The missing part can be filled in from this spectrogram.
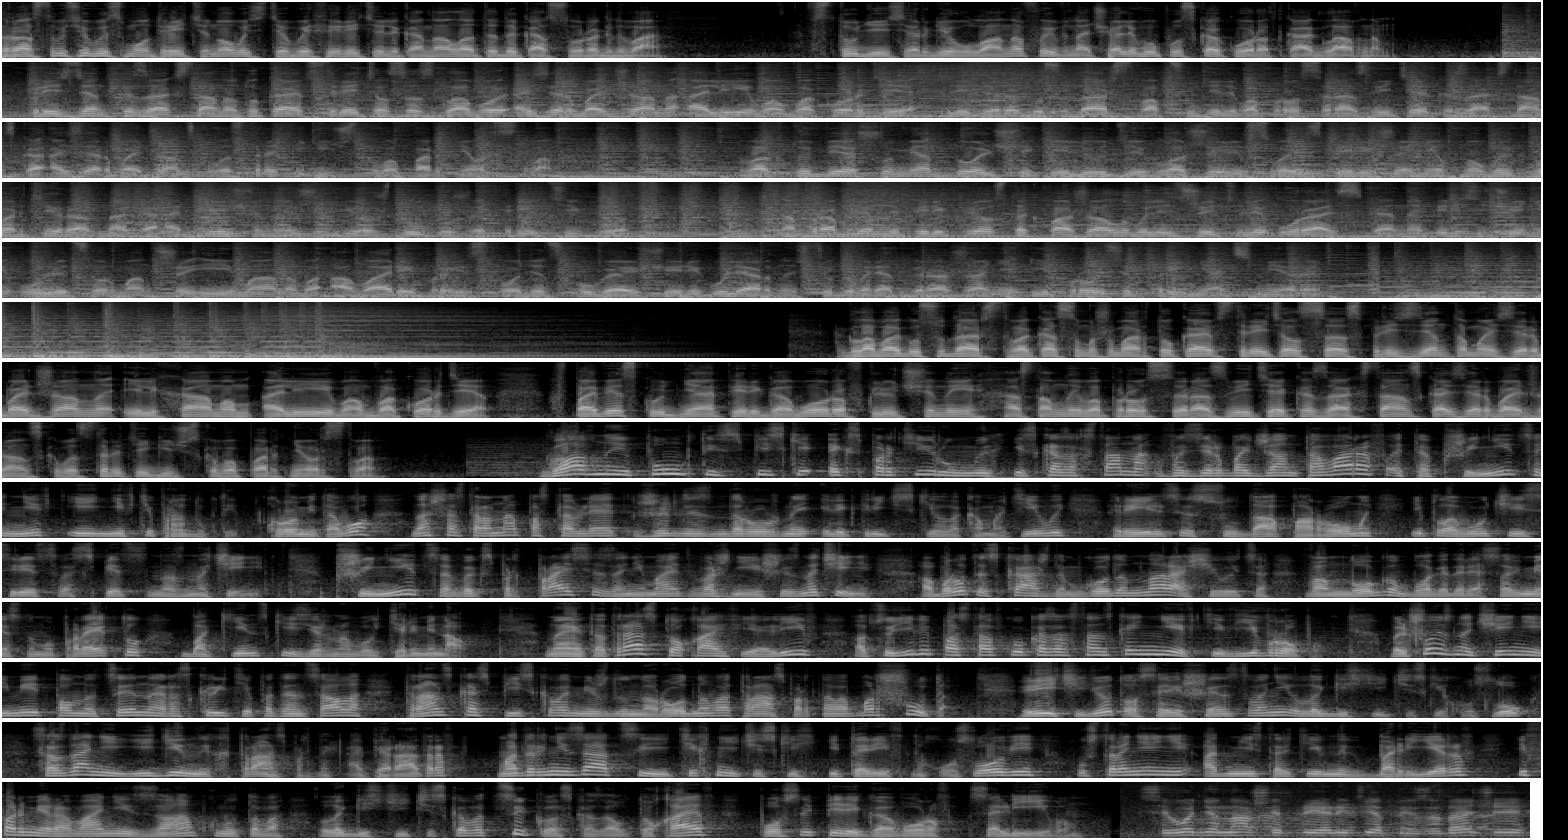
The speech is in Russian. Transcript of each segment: Здравствуйте, вы смотрите новости в эфире телеканала ТДК-42. В студии Сергей Уланов и в начале выпуска коротко о главном. Президент Казахстана Тукаев встретился с главой Азербайджана Алиевым в Аккорде. Лидеры государства обсудили вопросы развития казахстанско-азербайджанского стратегического партнерства. В Актубе шумят дольщики. Люди вложили свои сбережения в новые квартиры, однако обещанное жилье ждут уже третий год. На проблемный перекресток пожаловались жители Уральска. На пересечении улиц Урманши и Иманова аварии происходят с пугающей регулярностью, говорят горожане, и просят принять меры. Глава государства Касым Жумар Тукаев встретился с президентом Азербайджана Ильхамом Алиевым в Аккорде. В повестку дня переговоров включены основные вопросы развития казахстанско-азербайджанского стратегического партнерства. Главные пункты в списке экспортируемых из Казахстана в Азербайджан товаров – это пшеница, нефть и нефтепродукты. Кроме того, наша страна поставляет железнодорожные электрические локомотивы, рельсы, суда, паромы и плавучие средства спецназначения. Пшеница в экспорт-прайсе занимает важнейшее значение. Обороты с каждым годом наращиваются, во многом благодаря совместному проекту «Бакинский зерновой терминал». На этот раз Токаев и Алиев обсудили поставку казахстанской нефти в Европу. Большое значение имеет полноценное раскрытие потенциала потенциала транскаспийского международного транспортного маршрута. Речь идет о совершенствовании логистических услуг, создании единых транспортных операторов, модернизации технических и тарифных условий, устранении административных барьеров и формировании замкнутого логистического цикла, сказал Токаев после переговоров с Алиевым. Сегодня нашей приоритетной задачей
